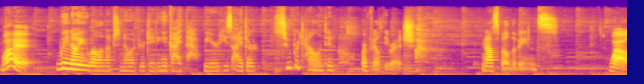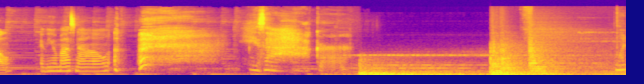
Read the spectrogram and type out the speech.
What? We know you well enough to know if you're dating a guy that weird, he's either super talented or filthy rich. Now spill the beans. Well, if you must know, he's a hacker. What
